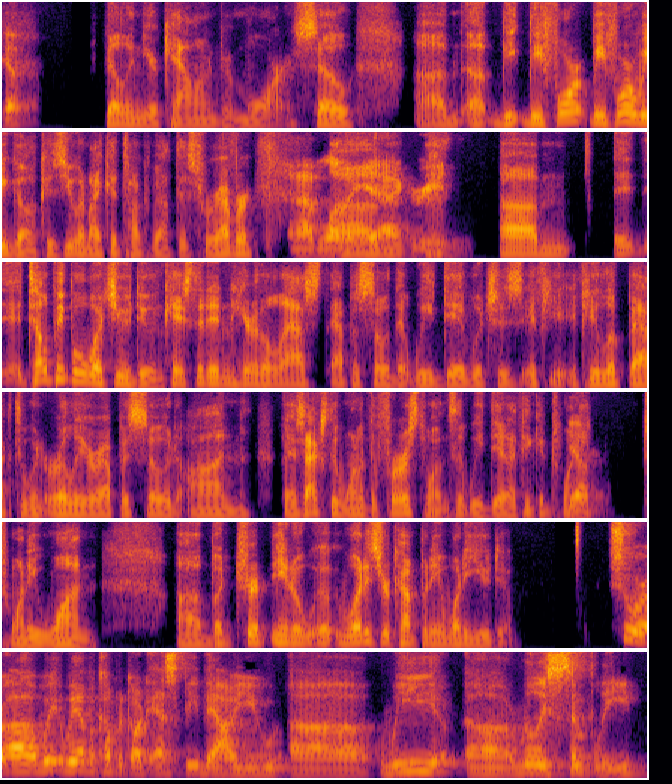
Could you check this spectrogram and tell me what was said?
Yep filling your calendar more. So um, uh, be, before before we go, because you and I could talk about this forever. And I'd love um, it. Yeah, I um, tell people what you do in case they didn't hear the last episode that we did, which is if you if you look back to an earlier episode on that's actually one of the first ones that we did, I think in 2021. Yep. Uh, but Trip, you know, what is your company and what do you do? Sure. Uh, we, we have a company called SB Value. Uh, we uh, really simply,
